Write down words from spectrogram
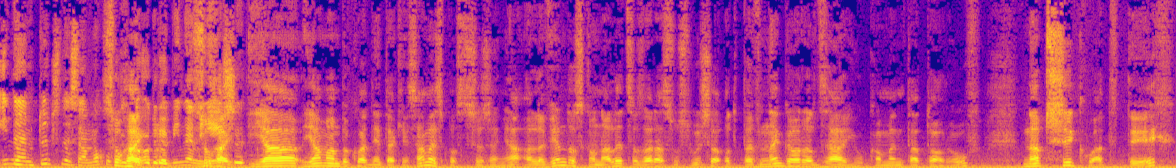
identyczny samochód, Słuchaj, tylko odrobinę Słuchaj, mniejszy, ja, ja mam dokładnie takie same spostrzeżenia, ale wiem doskonale, co zaraz usłyszę od pewnego rodzaju komentatorów, na przykład tych,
